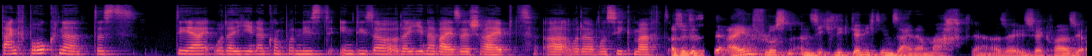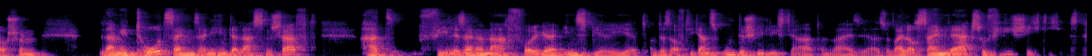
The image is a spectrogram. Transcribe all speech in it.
dank Bruckner, dass der oder jener Komponist in dieser oder jener Weise schreibt äh, oder Musik macht. Also das Beeinflussen an sich liegt ja nicht in seiner Macht. Ja? Also er ist ja quasi auch schon lange tot, sein, seine Hinterlassenschaft hat viele seiner Nachfolger inspiriert und das auf die ganz unterschiedlichste Art und Weise. Also weil auch sein Werk so vielschichtig ist.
